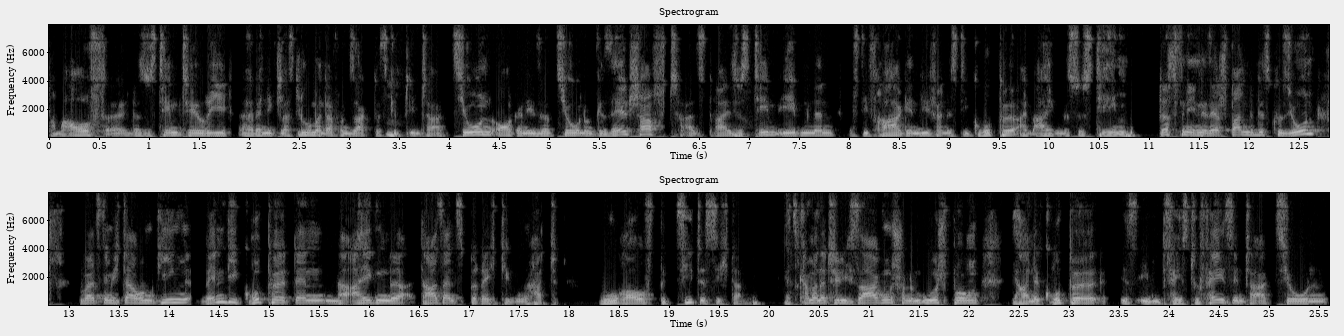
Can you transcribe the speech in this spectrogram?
Klammer auf, äh, in der Systemtheorie, äh, wenn Niklas Luhmann davon sagt, es gibt Interaktion, Organisation und Gesellschaft als drei Systemebenen, ist die Frage, inwiefern ist die Gruppe ein eigenes System. Das finde ich eine sehr spannende Diskussion, weil es nämlich darum ging, wenn die Gruppe denn eine eigene Daseinsberechtigung hat, worauf bezieht es sich dann? Jetzt kann man natürlich sagen, schon im Ursprung, ja, eine Gruppe ist eben Face-to-Face-Interaktion.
